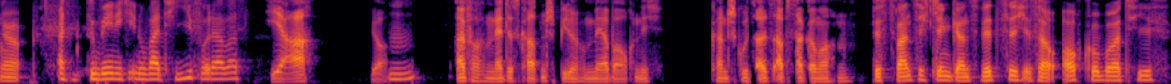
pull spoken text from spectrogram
Ja. Also zu wenig innovativ oder was? Ja, ja. Mhm. Einfach ein nettes Kartenspiel und mehr aber auch nicht. Kannst gut als Absacker machen. Bis 20 klingt ganz witzig, ist er auch kooperativ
